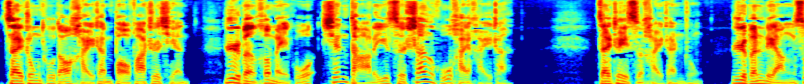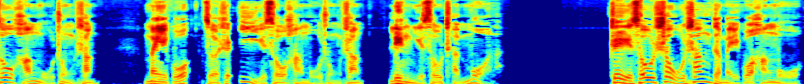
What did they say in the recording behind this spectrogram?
在中途岛海战爆发之前，日本和美国先打了一次珊瑚海海战。在这次海战中，日本两艘航母重伤，美国则是一艘航母重伤，另一艘沉没了。这艘受伤的美国航母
